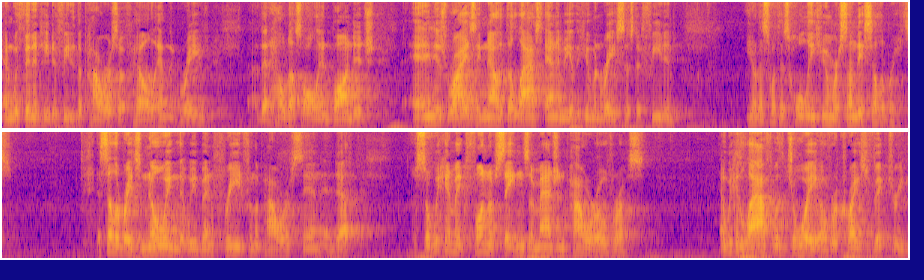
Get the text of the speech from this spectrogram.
and within it he defeated the powers of hell and the grave uh, that held us all in bondage, and his rising now that the last enemy of the human race is defeated. You know, that's what this Holy Humor Sunday celebrates. It celebrates knowing that we've been freed from the power of sin and death. So we can make fun of Satan's imagined power over us. And we can laugh with joy over Christ's victory.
